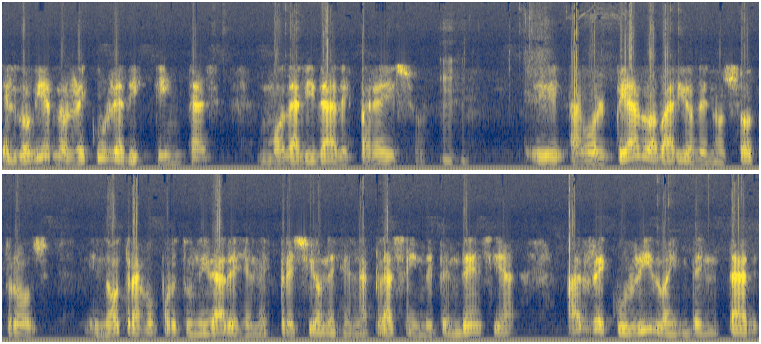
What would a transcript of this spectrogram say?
el gobierno recurre a distintas modalidades para eso. Eh, ha golpeado a varios de nosotros en otras oportunidades, en expresiones en la Plaza Independencia, ha recurrido a inventar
